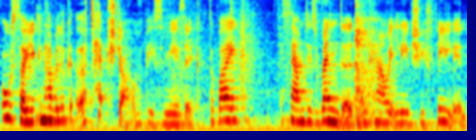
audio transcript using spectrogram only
Also, you can have a look at the texture of a piece of music, the way the sound is rendered and how it leaves you feeling.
